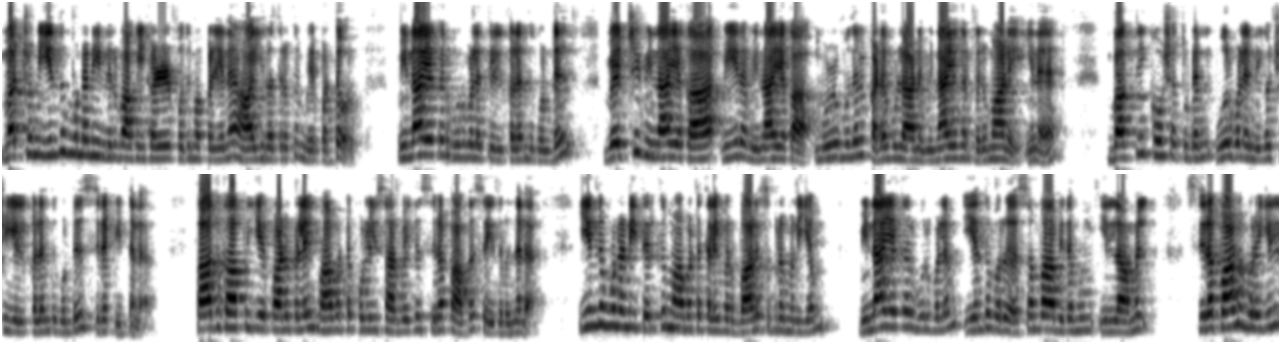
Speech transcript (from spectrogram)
மற்றும் இந்து முன்னணி நிர்வாகிகள் பொதுமக்கள் என ஆயிரத்திற்கும் மேற்பட்டோர் விநாயகர் ஊர்வலத்தில் கலந்து கொண்டு வெற்றி விநாயகா வீர விநாயகா முழுமுதல் கடவுளான விநாயகர் பெருமானே என பக்தி கோஷத்துடன் ஊர்வல நிகழ்ச்சியில் கலந்து கொண்டு சிறப்பித்தனர். பாதுகாப்பு ஏற்பாடுகளை மாவட்ட போலீசார் வெகு சிறப்பாக செய்திருந்தனர். இந்து முன்னணி தெற்கு மாவட்ட தலைவர் பாலசுப்பிரமணியம் விநாயகர் ஊர்வலம் எந்தவொரு அசம்பாவிதமும் இல்லாமல் சிறப்பான முறையில்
